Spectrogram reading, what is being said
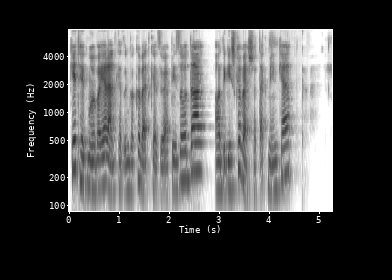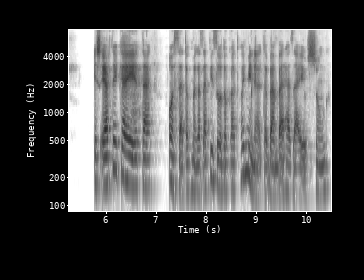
Két hét múlva jelentkezünk a következő epizóddal, addig is kövessetek minket, és értékeljétek, osszátok meg az epizódokat, hogy minél több emberhez eljussunk.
